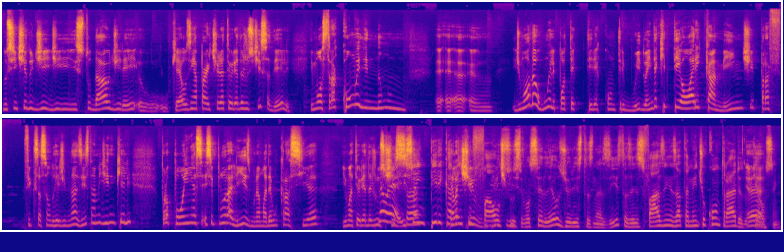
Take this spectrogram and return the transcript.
no sentido de, de estudar o direito, o Kelsen a partir da teoria da justiça dele e mostrar como ele não. É, é, é, de modo algum ele pode ter, teria contribuído, ainda que teoricamente, para fixação do regime nazista, na medida em que ele propõe esse pluralismo, né? uma democracia e uma teoria da justiça. Não, é, isso é empiricamente relativo, falso. Se você lê os juristas nazistas, eles fazem exatamente o contrário do é. Kelsen.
